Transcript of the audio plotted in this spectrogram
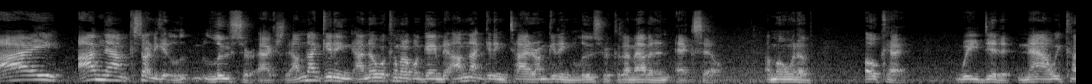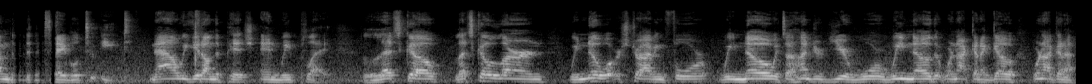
I I'm now starting to get looser. Actually, I'm not getting. I know we're coming up on game day. I'm not getting tighter. I'm getting looser because I'm having an exhale, a moment of, okay, we did it. Now we come to the table to eat. Now we get on the pitch and we play. Let's go. Let's go learn. We know what we're striving for. We know it's a hundred year war. We know that we're not going to go. We're not going to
